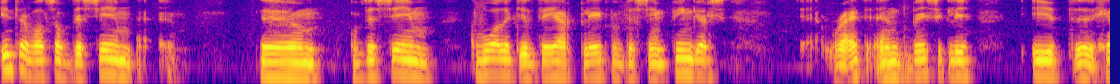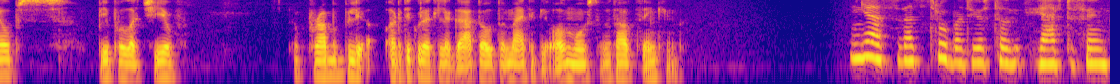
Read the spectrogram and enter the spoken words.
intervals of the same uh, um, of the same quality, they are played with the same fingers, right? And basically, it uh, helps people achieve probably articulate legato automatically, almost without thinking. Yes, that's true, but you still you have to think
